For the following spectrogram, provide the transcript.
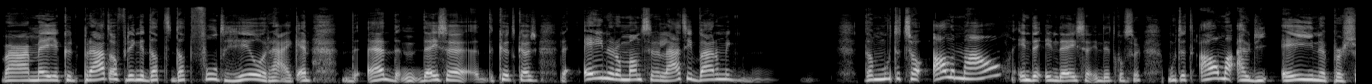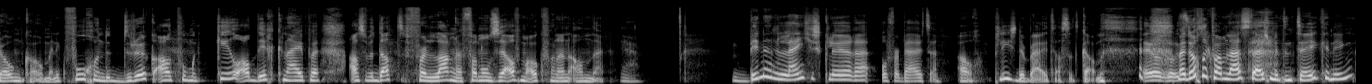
waarmee je kunt praten over dingen, dat, dat voelt heel rijk. En deze de kutkeuze, de ene romantische relatie, waarom ik. Dan moet het zo allemaal, in, de, in, deze, in dit construct, moet het allemaal uit die ene persoon komen. En ik voel gewoon de druk al, ik voel mijn keel al dichtknijpen als we dat verlangen van onszelf, maar ook van een ander. Ja. Binnen de lijntjes kleuren of erbuiten. Oh, please erbuiten als het kan. Heel goed. Mijn dochter kwam laatst thuis met een tekening.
